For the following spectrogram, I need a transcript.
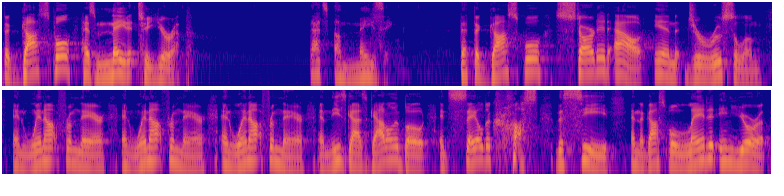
the gospel has made it to Europe. That's amazing that the gospel started out in Jerusalem and went out from there and went out from there and went out from there. And these guys got on a boat and sailed across the sea, and the gospel landed in Europe.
